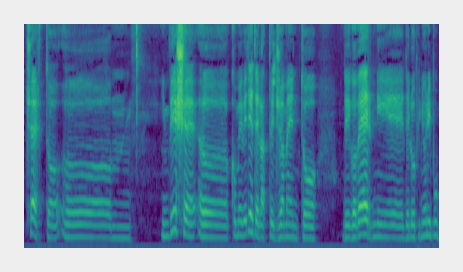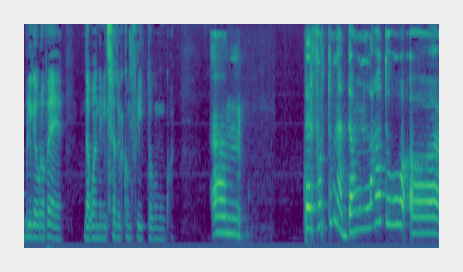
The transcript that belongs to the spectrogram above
Certo, uh, invece uh, come vedete l'atteggiamento dei governi e delle opinioni pubbliche europee da quando è iniziato il conflitto comunque? Um, Per fortuna, da un lato, uh,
